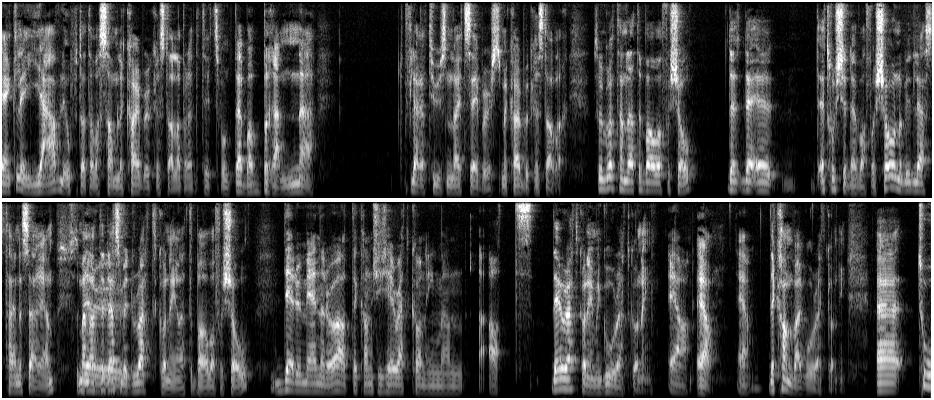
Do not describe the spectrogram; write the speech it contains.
egentlig er jævlig opptatt av å samle Kyber-krystaller på dette tidspunktet, bare brenne flere tusen lightsabers med Kyber-krystaller? Så det godt hende dette bare var for show. Det, det er, jeg tror ikke det var for show når vi leser tegneserien, men det at det er det som er retconning, at det bare var for show. Det du mener da, at det kanskje ikke er retconning, men at Det er jo retconning, men god retconning. Ja. Ja. ja. Det kan være god retconning. Eh, to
